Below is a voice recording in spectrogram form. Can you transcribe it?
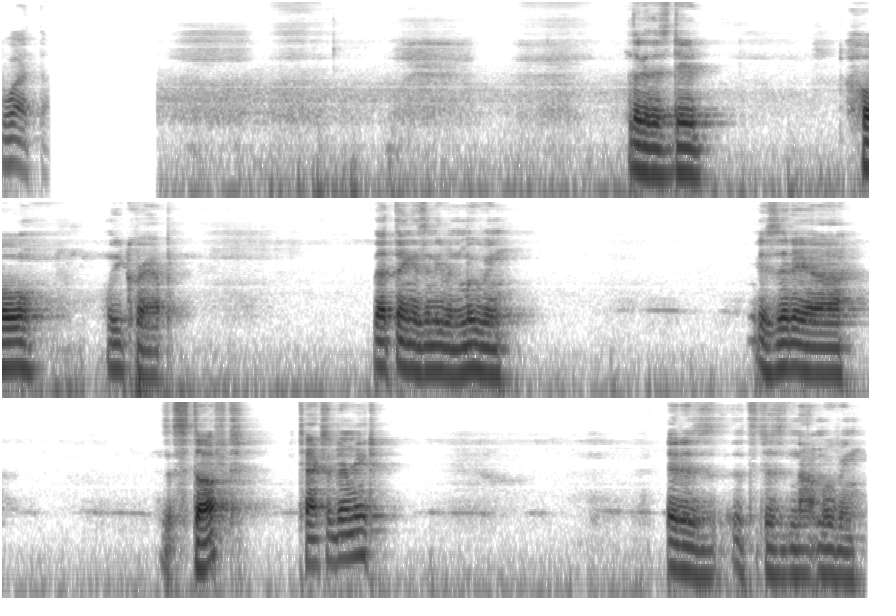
What the? Look at this dude. Holy crap. That thing isn't even moving. Is it a, uh, is it stuffed? Taxidermied? It is, it's just not moving.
